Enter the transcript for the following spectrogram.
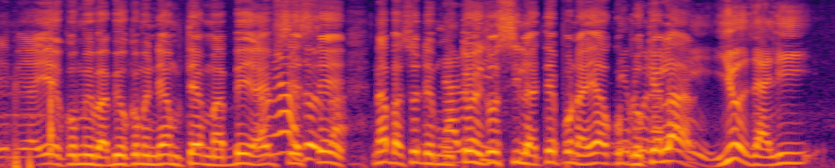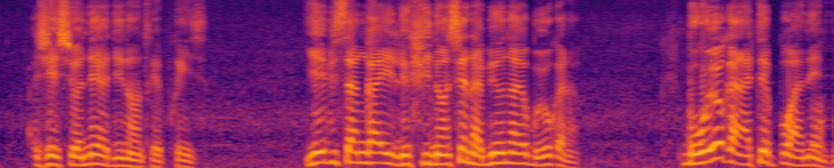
me ye ekomi babi okomi nde motema mabe ya fcc na baso de mouton ezosila te mpo na ye akobloke lar yo ozali gestionnaire d'une entreprise. Yebisa ngai le financier na bino na yo boyokana. Bokoyokana te mpo ya nini?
